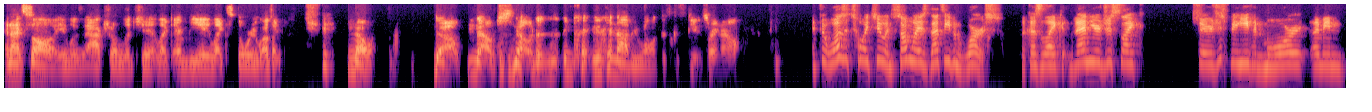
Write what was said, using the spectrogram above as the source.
And I saw it was actual legit like NBA like story. Where I was like, "No, no, no, just no. You cannot be wrong with this excuse right now." if it was a toy too, in some ways that's even worse because like then you're just like, so you're just being even more. I mean,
